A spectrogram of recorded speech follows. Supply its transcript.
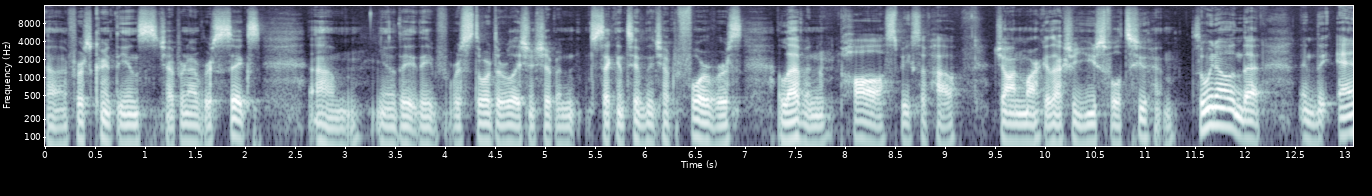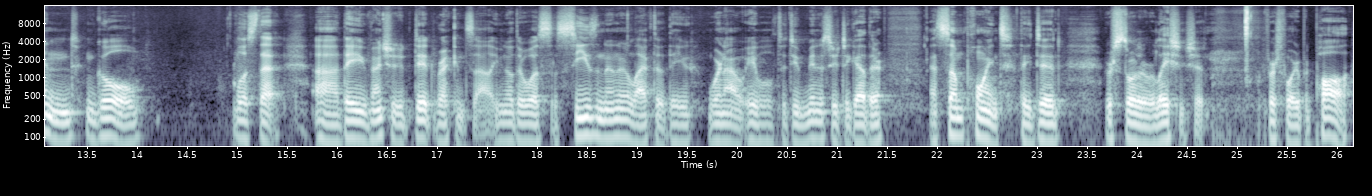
Uh, 1 Corinthians chapter 9, verse 6, um, you know, they, they've restored the relationship. In 2 Timothy chapter 4, verse 11, Paul speaks of how John Mark is actually useful to him. So we know that in the end goal was that uh, they eventually did reconcile. Even though there was a season in their life that they were not able to do ministry together, at some point they did restore the relationship verse 40. But Paul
